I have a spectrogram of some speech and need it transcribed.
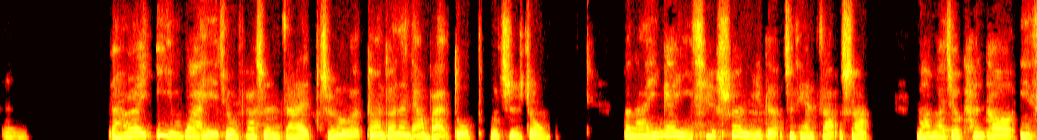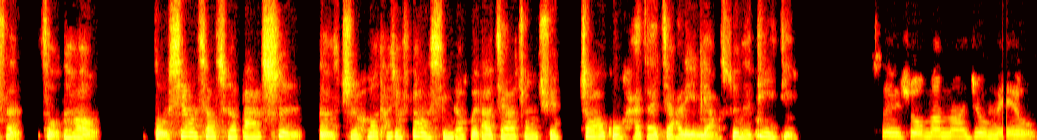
嗯，然而意外也就发生在这短短的两百多步之中。本来应该一切顺利的这天早上，妈妈就看到伊森走到。走向校车巴士的之后，他就放心的回到家中去照顾还在家里两岁的弟弟。所以说，妈妈就没有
